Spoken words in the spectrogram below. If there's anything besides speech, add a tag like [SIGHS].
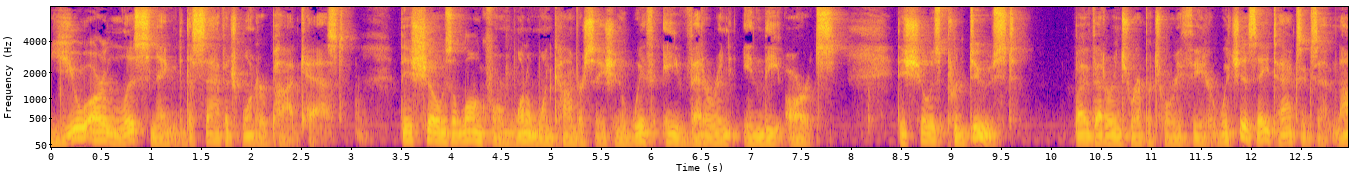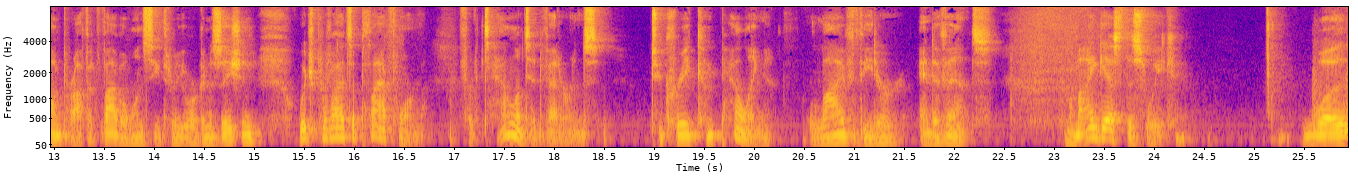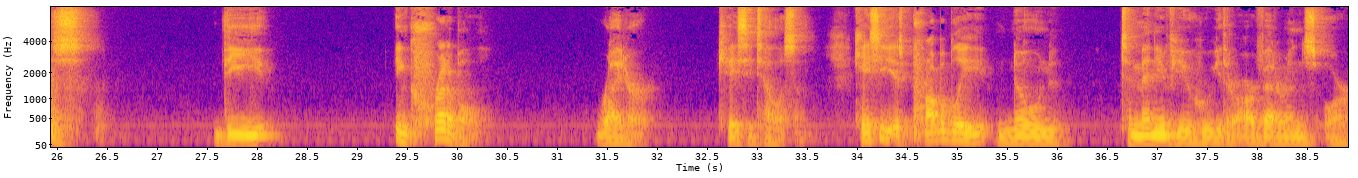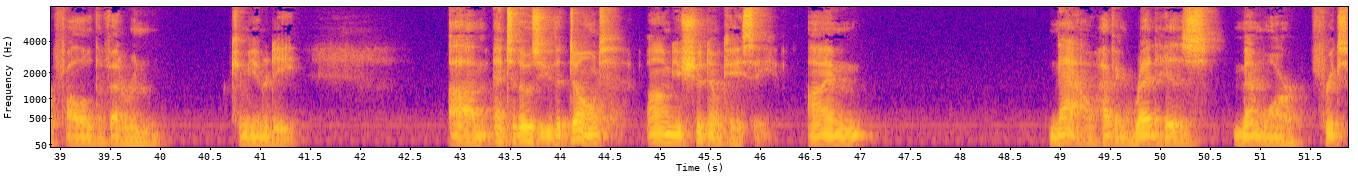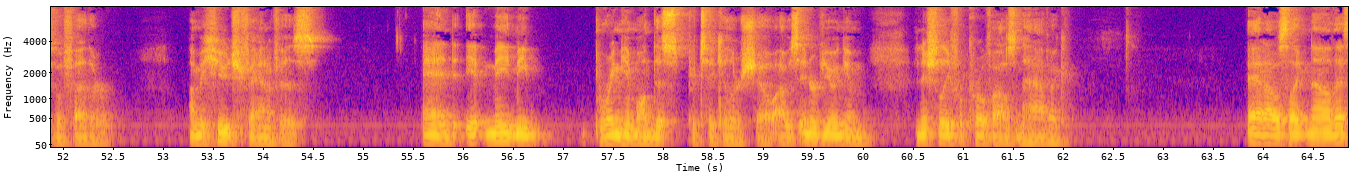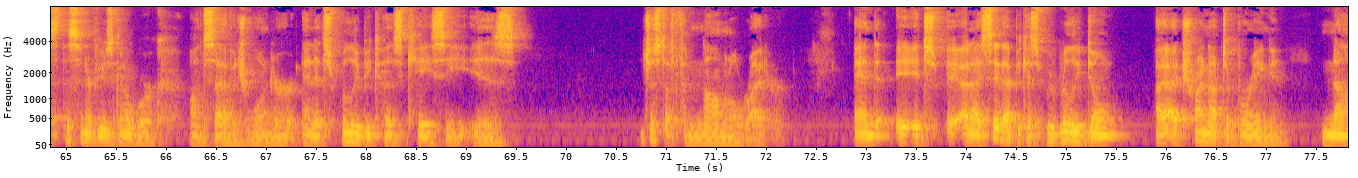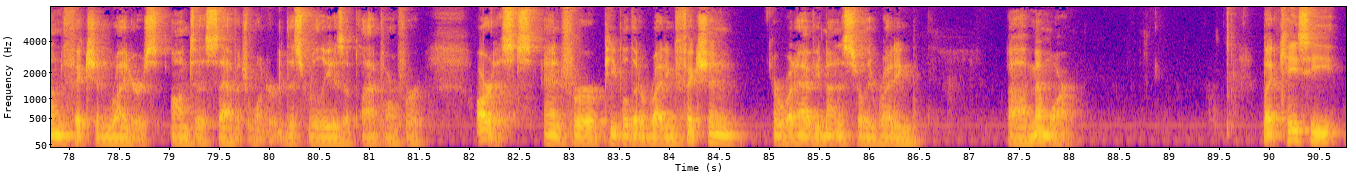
You are listening to the Savage Wonder podcast. This show is a long form one on one conversation with a veteran in the arts. This show is produced by Veterans Repertory Theater, which is a tax exempt nonprofit 501c3 organization which provides a platform for talented veterans to create compelling live theater and events. My guest this week was the incredible writer Casey Tellison. Casey is probably known to many of you who either are veterans or follow the veteran community. Um, and to those of you that don't, um, you should know Casey. I'm now, having read his memoir, Freaks of a Feather, I'm a huge fan of his. And it made me bring him on this particular show. I was interviewing him initially for Profiles in Havoc. And I was like, no, that's this interview is going to work on Savage Wonder. And it's really because Casey is just a phenomenal writer. And it's, and I say that because we really don't, I, I try not to bring nonfiction writers onto Savage Wonder. This really is a platform for artists and for people that are writing fiction or what have you, not necessarily writing uh, memoir. But Casey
